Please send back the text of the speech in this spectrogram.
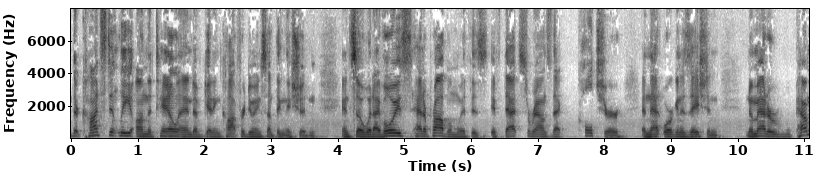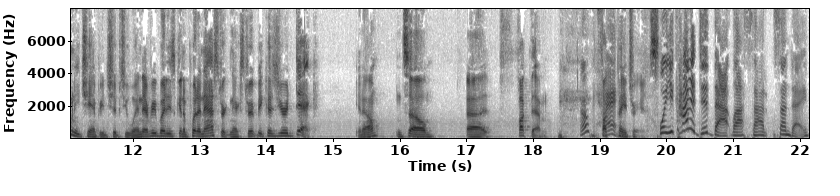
they're constantly on the tail end of getting caught for doing something they shouldn't. And so, what I've always had a problem with is if that surrounds that culture and that organization, no matter how many championships you win, everybody's going to put an asterisk next to it because you're a dick, you know? And so, uh, fuck them. Okay. fuck the Patriots. Well, you kind of did that last Saturday, Sunday.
